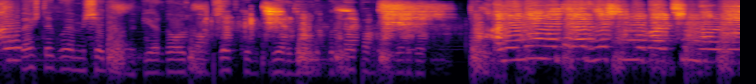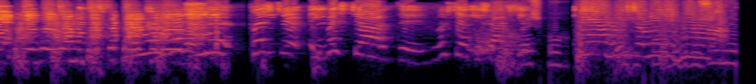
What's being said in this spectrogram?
ale, Weź tego M7 wypierdol, tą zetkę wypierdol, knepa wypierdol. ale nie, my teraz jeszcze nie walczymy, nie, nie biegamy do separatu. Weźcie, ej, weźcie arty, weźcie jakieś arty. Weź po... Ja bym Weź chciał wiedzieć, nie ma. drużyny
